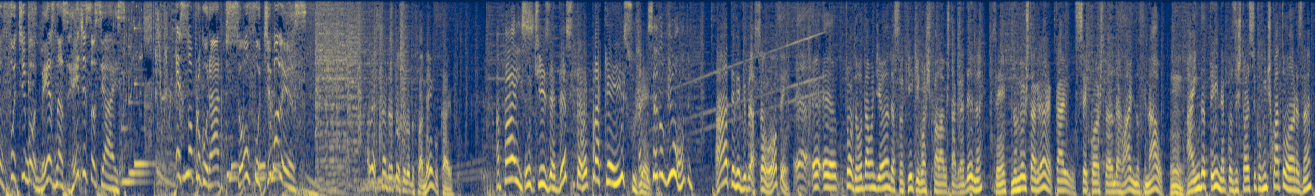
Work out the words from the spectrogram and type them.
Sou futebolês nas redes sociais. É só procurar Sou Futebolês. Alessandra, torcedor do Flamengo, Caio? Rapaz. Um teaser desse tamanho, pra que isso, é gente? você não viu ontem. Ah, teve vibração ontem? É, é, é, pronto, eu vou dar um de Anderson aqui, que gosta de falar o Instagram dele, né? Sim. No meu Instagram é Caio C. Costa Underline no final. Hum. Ainda tem, né? Porque as histórias ficam 24 horas, né?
